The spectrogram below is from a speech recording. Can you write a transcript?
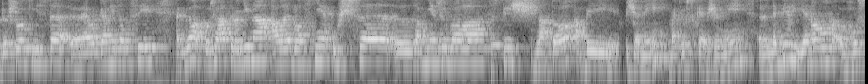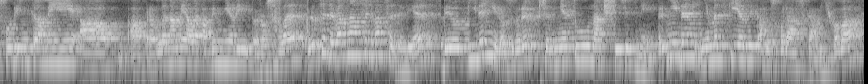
došlo k jisté reorganizaci, tak byla pořád rodina, ale vlastně už se e, zaměřovala spíš na to, aby ženy, baťovské ženy, eh, nebyly jenom hospodyňkami a, a pradlenami, ale aby měly rozhled. V roce 1929 byl týdenní rozvrh předmětů na čtyři dny. První den německý jazyk a hospodářská výchova,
